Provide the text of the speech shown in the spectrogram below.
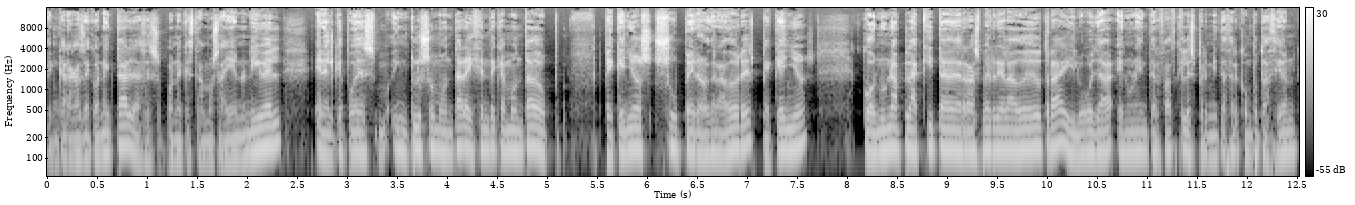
encargas de conectar, ya se supone que estamos ahí en un nivel en el que puedes incluso montar, hay gente que ha montado pequeños superordenadores, pequeños, con una plaquita de Raspberry al lado de otra y luego ya en una interfaz que les permite hacer computación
